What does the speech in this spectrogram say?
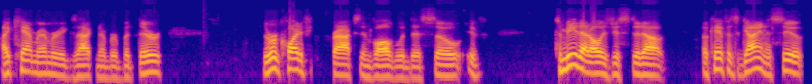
i can't remember the exact number but there there were quite a few tracks involved with this. So if to me that always just stood out. Okay if it's a guy in a suit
